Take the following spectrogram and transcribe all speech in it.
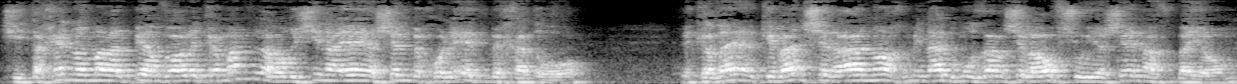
שייתכן לומר על פי המבואר לקמנדלה, אורישינה היה ישן בכל עת בחדרו, וכיוון שראה נוח מנהג מוזר של העוף שהוא ישן אף ביום,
